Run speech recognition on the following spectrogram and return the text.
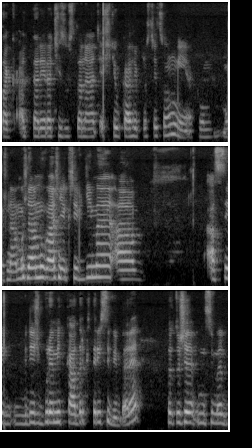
tak ať tady radši zůstane, ať ještě ukáže prostě, co umí. Jako možná, možná mu vážně křivdíme a asi když bude mít kádr, který si vybere, protože musíme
